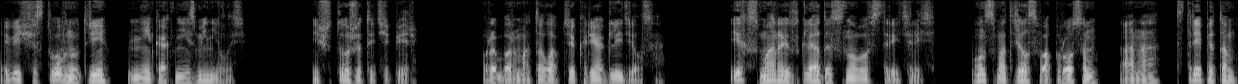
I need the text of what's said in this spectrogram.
Вещество внутри никак не изменилось. «И что же ты теперь?» Пробормотал аптекарь и огляделся. Их с Марой взгляды снова встретились. Он смотрел с вопросом, она — с трепетом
